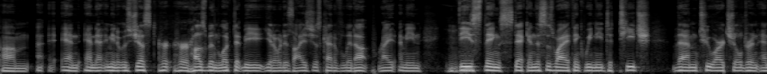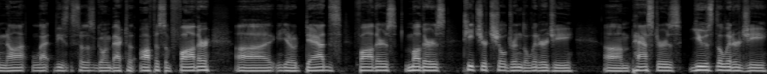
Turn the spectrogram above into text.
Um, and and I mean, it was just her, her husband looked at me, you know, and his eyes just kind of lit up, right? I mean, these things stick, and this is why I think we need to teach them to our children and not let these. So this is going back to the office of father, uh, you know, dads, fathers, mothers, teach your children the liturgy. Um, pastors use the liturgy,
